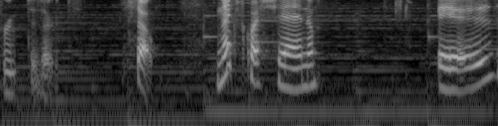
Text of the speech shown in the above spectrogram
fruit desserts. So Next question is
